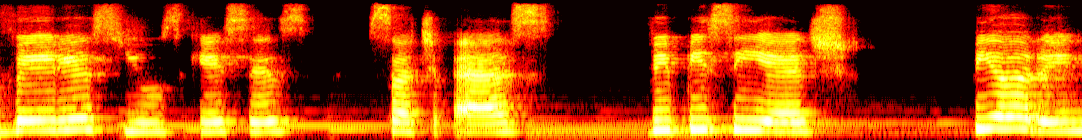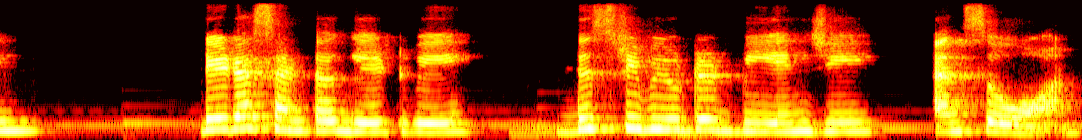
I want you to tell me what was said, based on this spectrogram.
various use cases such as VPC edge, peering, data center gateway, distributed BNG, and so on.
